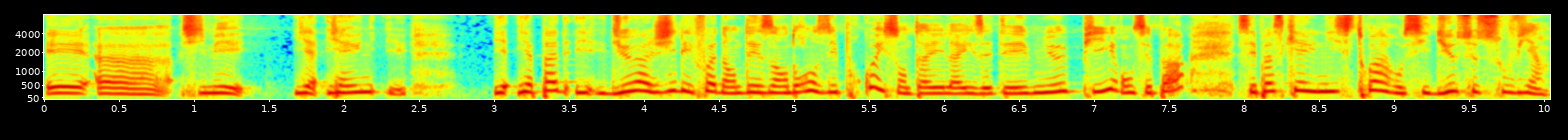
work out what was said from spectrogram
Et euh, je dis, mais il y. Y a pas, Dieu agit des fois dans des endroits, on se dit pourquoi ils sont allés là, ils étaient mieux, pire, on ne sait pas. C'est parce qu'il y a une histoire aussi, Dieu se souvient.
